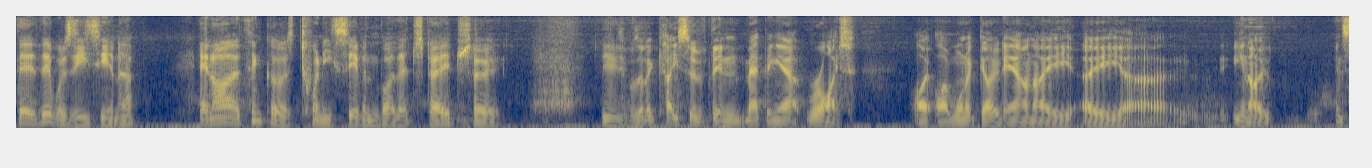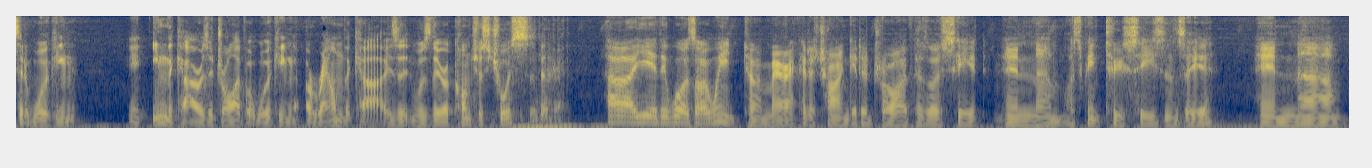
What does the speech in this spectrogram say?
that that was easy enough. And I think I was 27 by that stage. So. Yeah. Was it a case of then mapping out right? I, I want to go down a, a uh, you know, instead of working in the car as a driver, working around the car. Is it? Was there a conscious choice about that? Uh, yeah, there was. I went to America to try and get a drive, as I said, and um, I spent two seasons there. and um,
